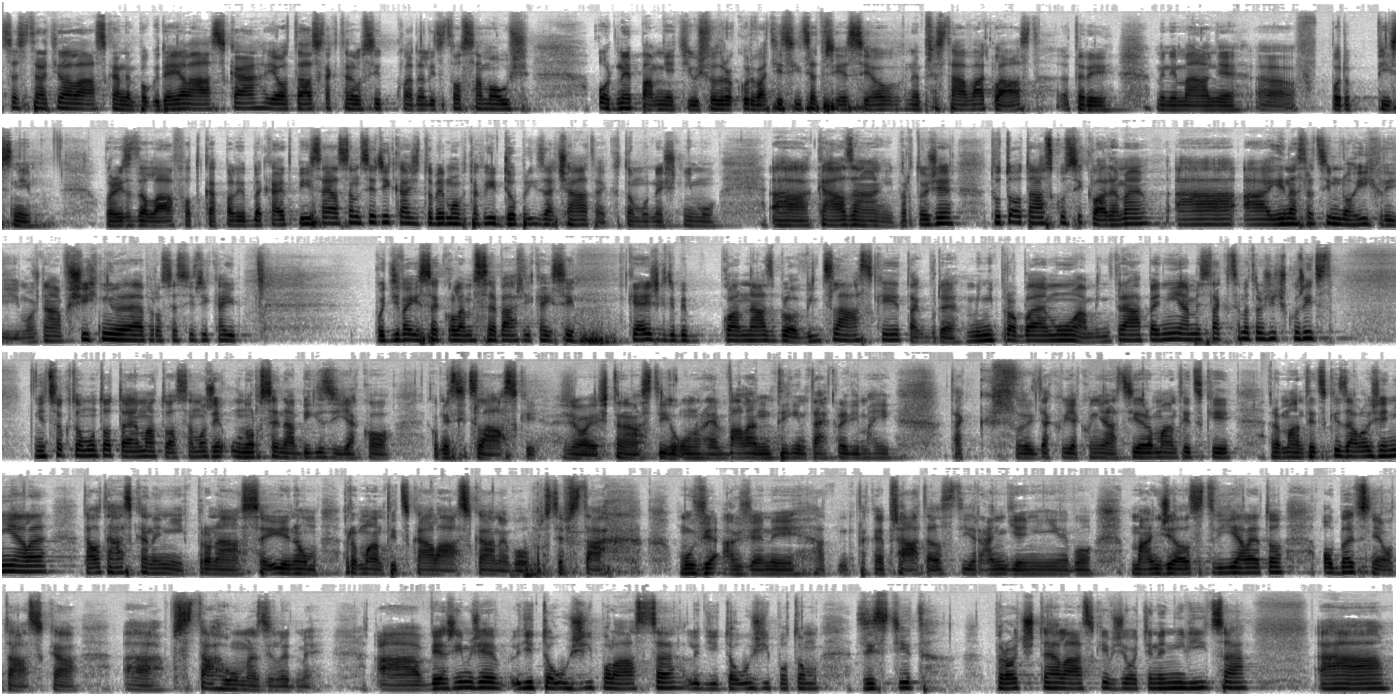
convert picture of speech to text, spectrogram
Se ztratila láska, nebo kde je láska, je otázka, kterou si klade lidstvo samo už od nepaměti, už od roku 2003 si ho nepřestává klást, tedy minimálně uh, v pod písni Where is the Love od kapely Black Eyed Peas. A já jsem si říkal, že to by mohl být takový dobrý začátek k tomu dnešnímu uh, kázání, protože tuto otázku si klademe a, a je na srdci mnohých lidí. Možná všichni lidé prostě si říkají, Podívají se kolem sebe a říkají si, kež kdyby kolem nás bylo víc lásky, tak bude méně problémů a méně trápení. A my si tak chceme trošičku říct něco k tomuto tématu a samozřejmě únor se nabízí jako, jako měsíc lásky. Že jo? Je 14. únor, je Valentín, tak lidi mají tak, takový jako nějací romanticky, romanticky založení, ale ta otázka není pro nás jenom romantická láska nebo prostě vztah muže a ženy a také přátelství, randění nebo manželství, ale je to obecně otázka a, vztahu mezi lidmi. A věřím, že lidi touží po lásce, lidi touží potom zjistit, proč té lásky v životě není víc. A, a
